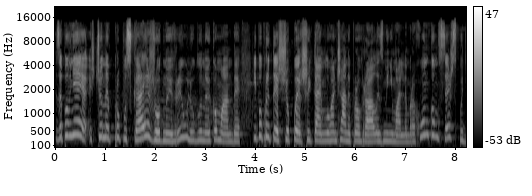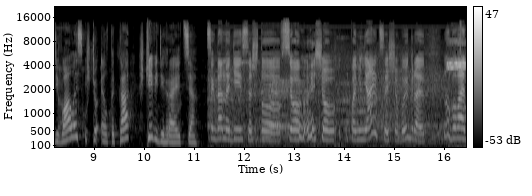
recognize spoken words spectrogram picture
Запевняє, що не пропускає жодної гри улюбленої команди. І попри те, що перший тайм луганчани програли з мінімальним рахунком, все ж сподівалась, що ЛТК ще відіграється. Всегда надеешься, что все еще поменяется, еще выиграют. Ну, бывает,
